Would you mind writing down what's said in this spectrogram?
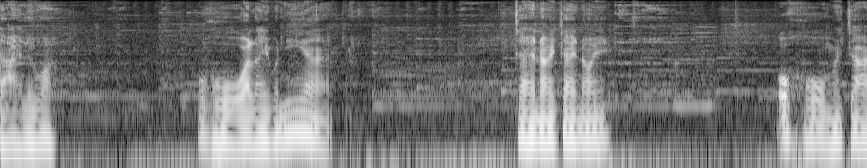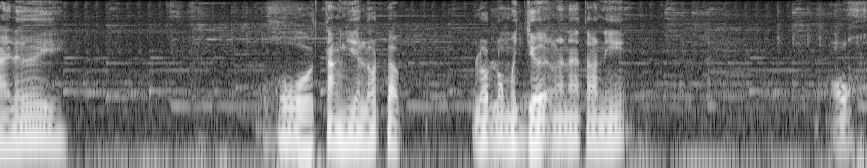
จ่ายเลยวะโอ้โห อะไรวะเนี่ย จ่ายหน่อยจ่ายหน่อย โอ้โห ไม่จ่ายเลย โอ้โห ตังค์เฮียลดแบบ ลดลงมาเยอะแล้วนะตอนนี้ โอ้โห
